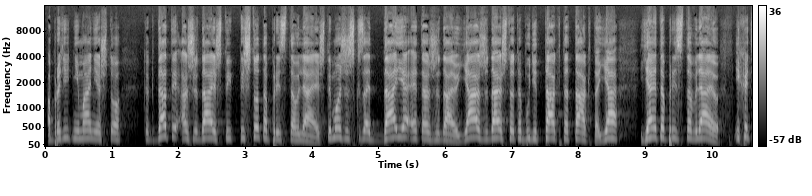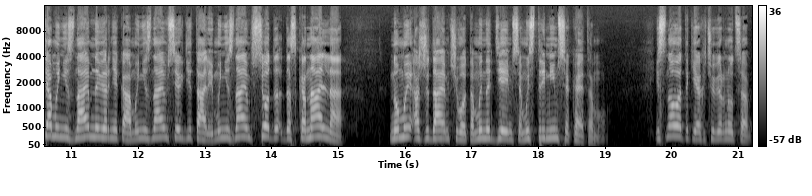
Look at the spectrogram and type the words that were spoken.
обратить внимание, что когда ты ожидаешь, ты, ты что-то представляешь. Ты можешь сказать, да, я это ожидаю. Я ожидаю, что это будет так-то, так-то. Я, я это представляю. И хотя мы не знаем наверняка, мы не знаем всех деталей, мы не знаем все досконально, но мы ожидаем чего-то, мы надеемся, мы стремимся к этому. И снова-таки я хочу вернуться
